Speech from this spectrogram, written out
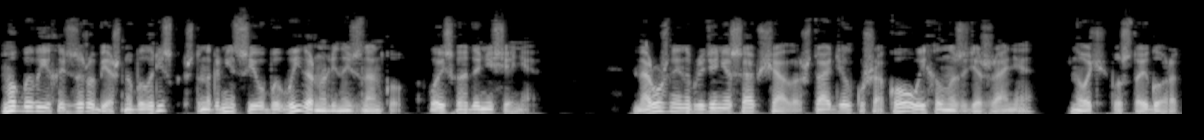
Мог бы выехать за рубеж, но был риск, что на границе его бы вывернули наизнанку в поисках донесения. Наружное наблюдение сообщало, что отдел Кушакова выехал на задержание. Ночь, пустой город.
